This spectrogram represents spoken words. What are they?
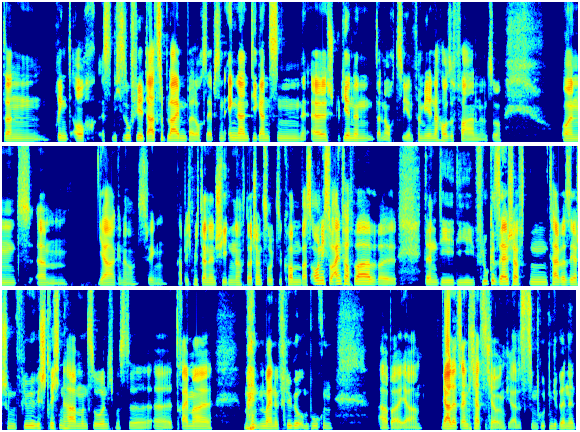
dann bringt auch es nicht so viel da zu bleiben, weil auch selbst in England die ganzen äh, Studierenden dann auch zu ihren Familien nach Hause fahren und so. Und ähm, ja, genau, deswegen habe ich mich dann entschieden, nach Deutschland zurückzukommen, was auch nicht so einfach war, weil dann die, die Fluggesellschaften teilweise ja schon Flüge gestrichen haben und so und ich musste äh, dreimal mein, meine Flüge umbuchen. Aber ja, ja, letztendlich hat sich ja irgendwie alles zum Guten gewendet.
